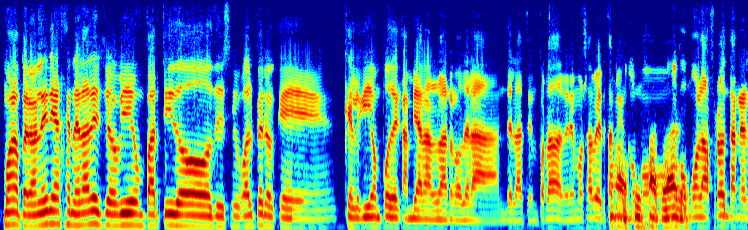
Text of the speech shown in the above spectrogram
Bueno, pero en líneas generales yo vi un partido desigual, pero que, el guion puede cambiar a lo largo de la, de la temporada. Veremos a ver también cómo, lo afrontan el,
